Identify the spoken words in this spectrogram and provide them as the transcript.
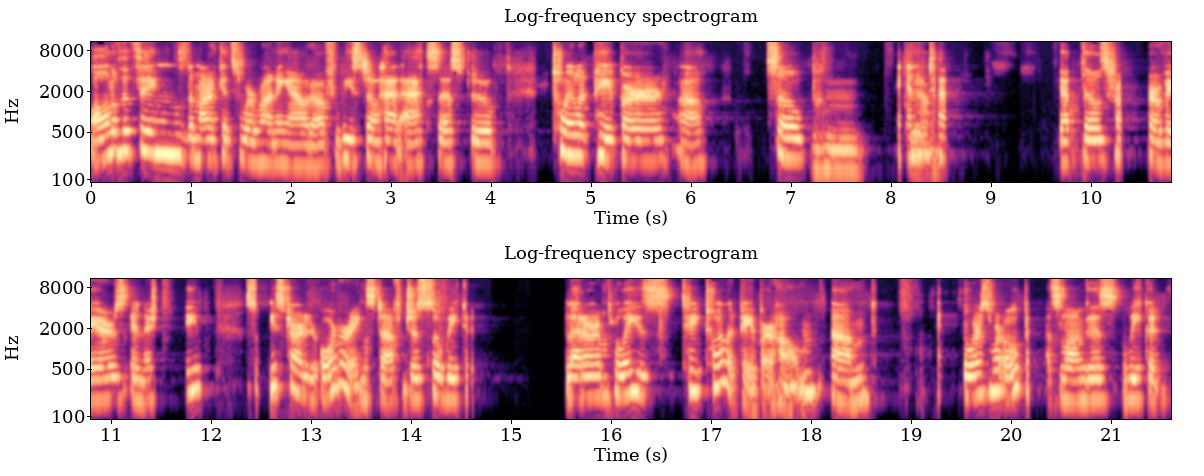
all of the things the markets were running out of. We still had access to toilet paper, uh, soap, mm-hmm. anytime yeah. get those from purveyors initially. So we started ordering stuff just so we could let our employees take toilet paper home. Um, stores were open as long as we could,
